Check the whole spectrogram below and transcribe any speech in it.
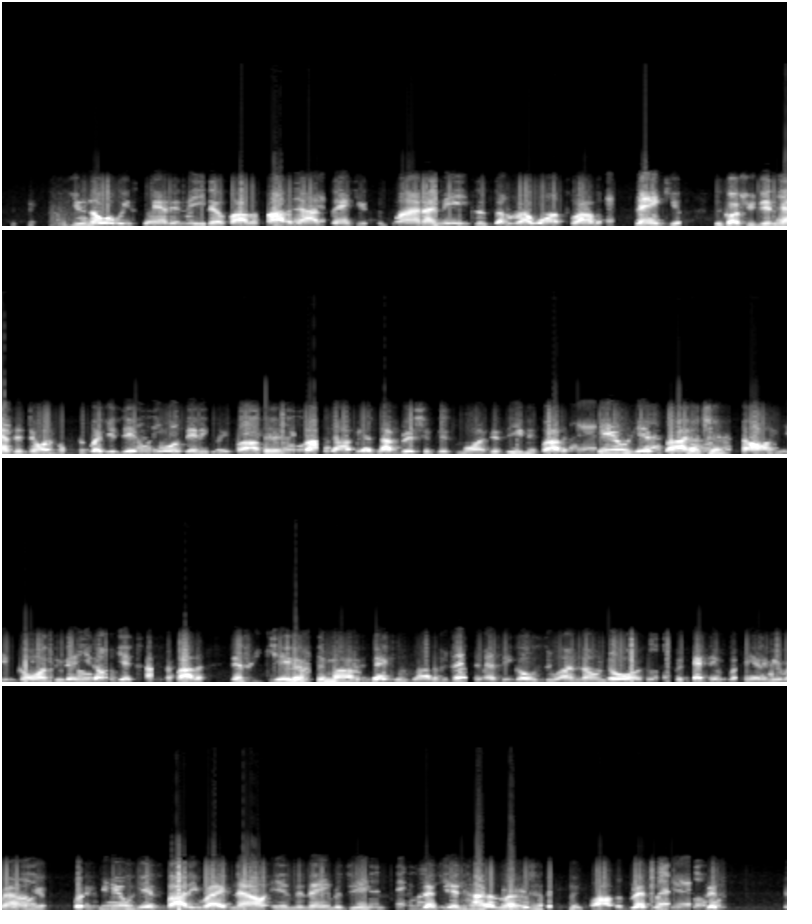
You know what we stand in need of, Father. Father God, thank you for supplying our needs and some of our wants, Father. Thank you. Because you didn't have to do it for us, but you did No, it for us anyway, Father. Yes, Father God, bless our bishop this morning, this evening, Father. Heal his Yes, body. All he's going through, that he don't get tired, Father. Just heal him. Lift him up. Protect him, Father. Protect him as he goes through unknown doors. Protect him from the enemy around him. But heal his body right now in the name of Jesus. the name of Bless the entire London family, Father. Bless them. Bless, Yes, Lord. Bless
